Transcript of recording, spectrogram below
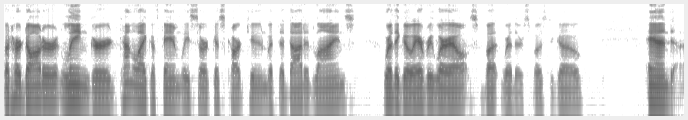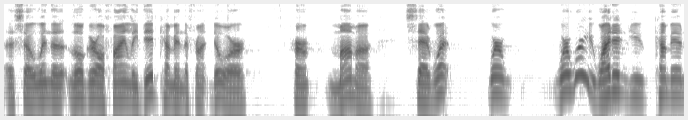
But her daughter lingered, like a family circus cartoon with the dotted lines where they go everywhere else but where they're supposed to go. And uh, so when the little girl finally did come in the front door, her mama said, "What where where were you? Why didn't you come in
